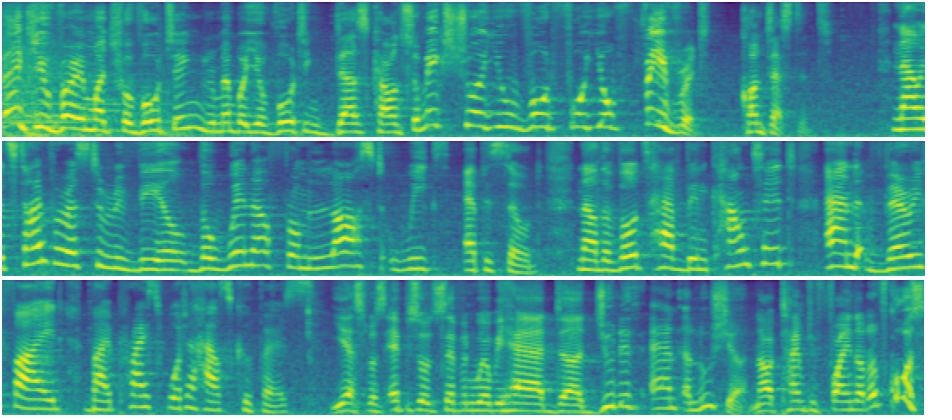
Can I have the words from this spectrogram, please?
Thank you very much for voting. Remember, your voting does count, so make sure you vote for your favorite contestant. Now it's time for us to reveal the winner from last week's episode. Now the votes have been counted and verified by PricewaterhouseCoopers. Yes, it was episode seven where we had uh, Judith and Alucia. Now, time to find out. Of course,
